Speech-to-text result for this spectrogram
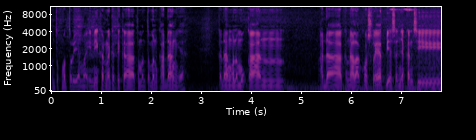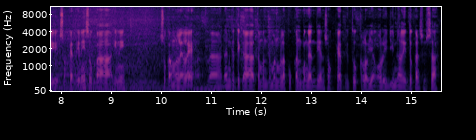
untuk motor Yamaha ini karena ketika teman-teman kadang ya kadang menemukan ada kendala koslet biasanya kan si soket ini suka ini suka meleleh. Nah, dan ketika teman-teman melakukan penggantian soket itu kalau yang original itu kan susah.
